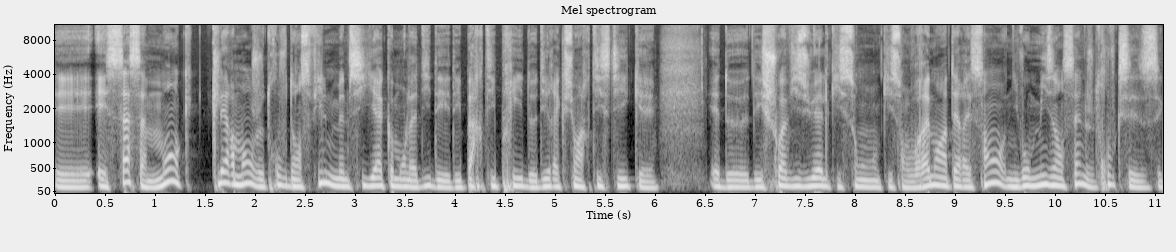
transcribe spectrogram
Et, et ça, ça me manque clairement, je trouve, dans ce film, même s'il y a, comme on l'a dit, des, des partis pris de direction artistique et, et de, des choix visuels qui sont, qui sont vraiment intéressants. Au niveau mise en scène, je trouve que c'est-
